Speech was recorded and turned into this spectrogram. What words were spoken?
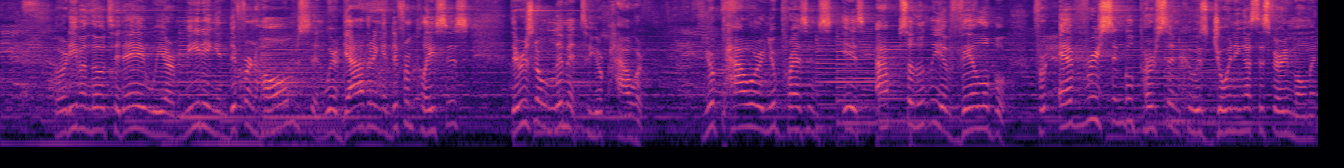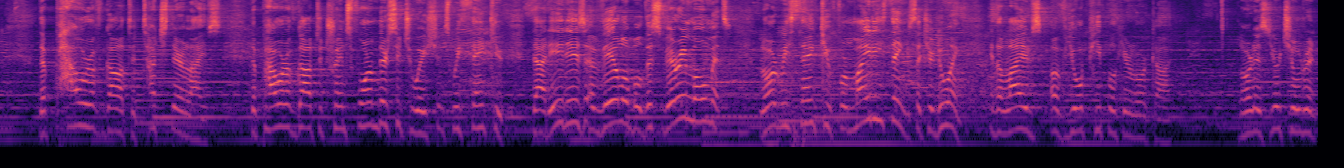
Lord, even though today we are meeting in different homes and we're gathering in different places, there is no limit to your power. Your power and your presence is absolutely available for every single person who is joining us this very moment. The power of God to touch their lives, the power of God to transform their situations. We thank you that it is available this very moment. Lord, we thank you for mighty things that you're doing in the lives of your people here, Lord God. Lord, as your children,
